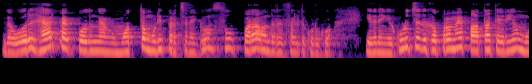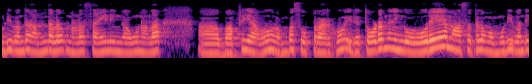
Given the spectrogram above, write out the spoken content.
இந்த ஒரு ஹேர் பேக் போதுங்க அங்கே மொத்த முடி பிரச்சனைக்கும் சூப்பராக வந்து ரிசல்ட் கொடுக்கும். இதை நீங்கள் குளித்ததுக்கப்புறமே பார்த்தா தெரியும் முடி வந்து அந்தளவுக்கு நல்லா சைனிங்காகவும் நல்லா பஃபியாகவும் ரொம்ப சூப்பராக இருக்கும். இதை தொடர்ந்து நீங்கள் ஒரே மாதத்தில் உங்கள் முடி வந்து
